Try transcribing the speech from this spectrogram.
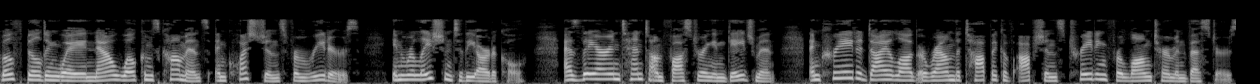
Wealth Building Way now welcomes comments and questions from readers in relation to the article as they are intent on fostering engagement and create a dialogue around the topic of options trading for long term investors.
